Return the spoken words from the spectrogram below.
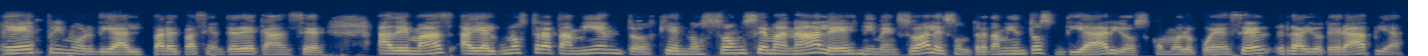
es primordial para el paciente de cáncer. Además, hay algunos tratamientos que no son semanales ni mensuales, son tratamientos diarios, como lo pueden ser radioterapia.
